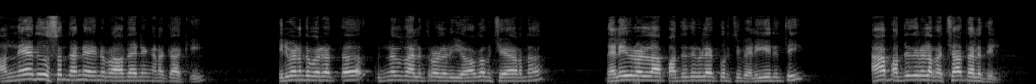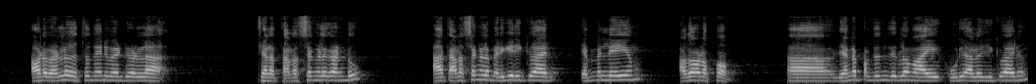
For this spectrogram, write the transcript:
അന്നേ ദിവസം തന്നെ അതിന്റെ പ്രാധാന്യം കണക്കാക്കി തിരുവനന്തപുരത്ത് ഉന്നത തലത്തിലുള്ള ഒരു യോഗം ചേർന്ന് നിലവിലുള്ള പദ്ധതികളെക്കുറിച്ച് വിലയിരുത്തി ആ പദ്ധതികളുടെ പശ്ചാത്തലത്തിൽ അവിടെ വെള്ളം എത്തുന്നതിന് വേണ്ടിയുള്ള ചില തടസ്സങ്ങൾ കണ്ടു. ആ തടസ്സങ്ങൾ പരിഹരിക്കുവാൻ എം എൽ എയും അതോടൊപ്പം ജനപ്രതിനിധികളുമായി കൂടിയാലോചിക്കുവാനും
